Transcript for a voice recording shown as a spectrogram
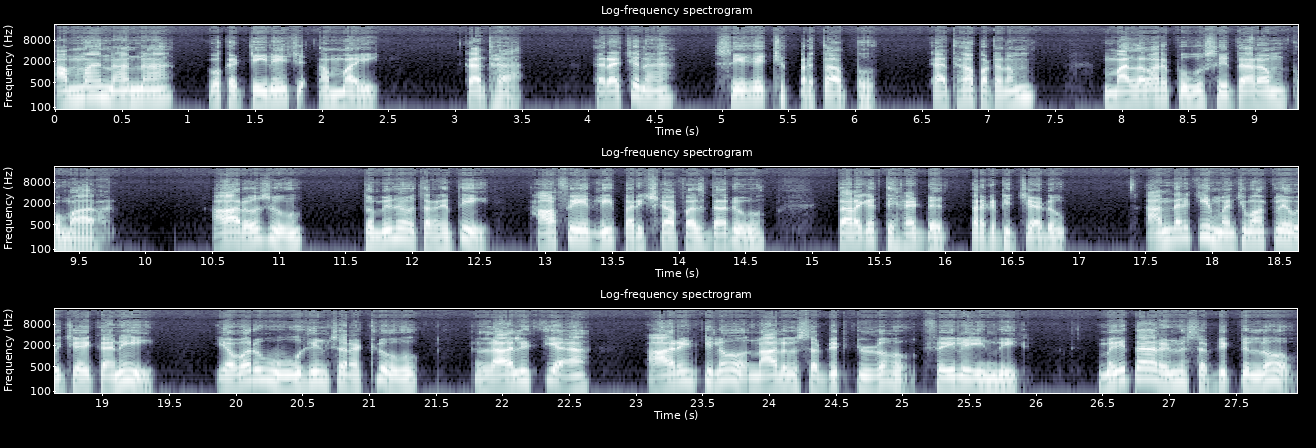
అమ్మ నాన్న ఒక టీనేజ్ అమ్మాయి. కథ. రచన సిహెచ్ ప్రతాప్. కథాపఠనం మల్లవరపు సీతారాం కుమార్. ఆ రోజు తొమ్మిదవ తరగతి హాఫ్ ఇయర్లీ పరీక్షా ఫలితాలు తరగతి హెడ్ ప్రకటించాడు. అందరికీ మంచి మార్కులే వచ్చాయి కానీ ఎవరూ ఊహించనట్లు లాలిత్య ఆరింటిలో నాలుగు సబ్జెక్టుల్లో ఫెయిల్ అయింది. మిగతా రెండు సబ్జెక్టుల్లో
